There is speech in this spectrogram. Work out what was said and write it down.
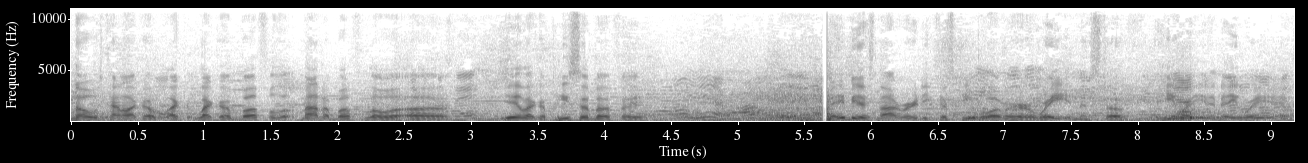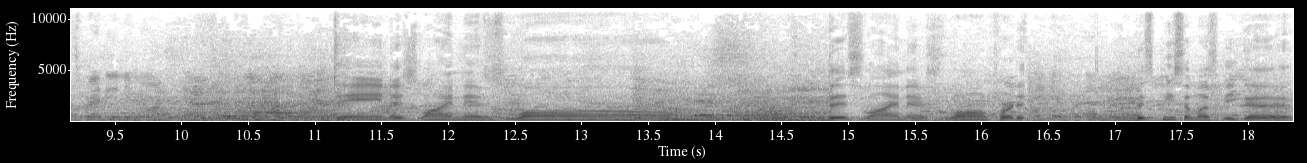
No, it's kind of like a like like a buffalo, not a buffalo. Uh, yeah, like a pizza buffet. Oh, yeah, probably. Maybe it's not ready because people over here waiting and stuff. He Yeah. waiting and they waiting. It's ready anymore. Dang, this line is long. This line is long for this. Been here forever. This pizza must be good.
